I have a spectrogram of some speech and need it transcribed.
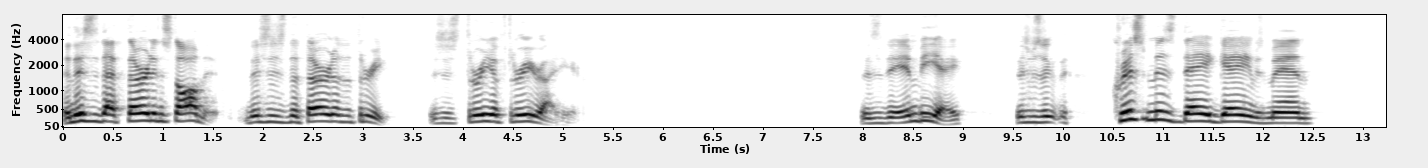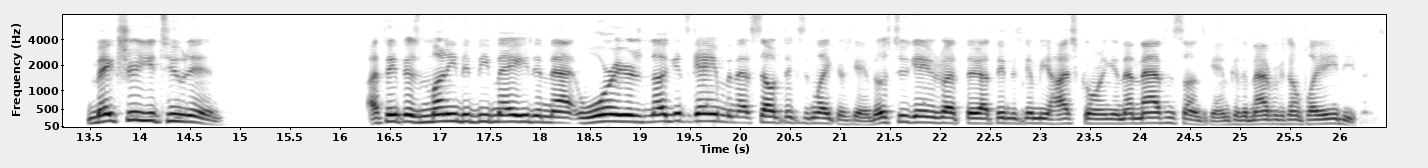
And this is that third installment. This is the third of the three. This is three of three right here. This is the NBA. This was a Christmas Day games, man. Make sure you tune in. I think there's money to be made in that Warriors Nuggets game and that Celtics and Lakers game. Those two games right there, I think there's going to be high scoring in that Mavs and Suns game because the Mavericks don't play any defense.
